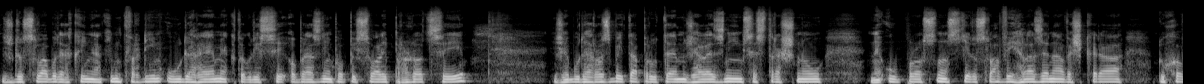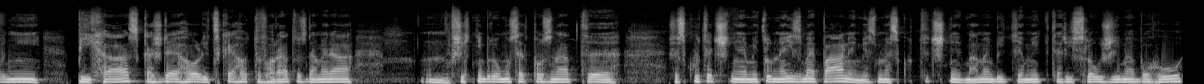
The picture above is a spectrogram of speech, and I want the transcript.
když doslova bude takovým nějakým tvrdým úderem, jak to kdysi obrazně popisovali proroci, že bude rozbita prutem železným se strašnou neúprostností, doslova vyhlazena veškerá duchovní pícha z každého lidského tvora, to znamená, všichni budou muset poznat e, že skutečně my tu nejsme pány, my jsme skutečně, máme být těmi, kteří sloužíme Bohu.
